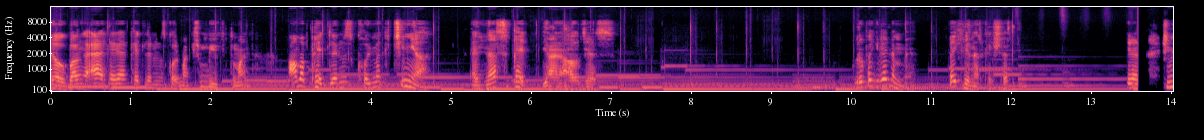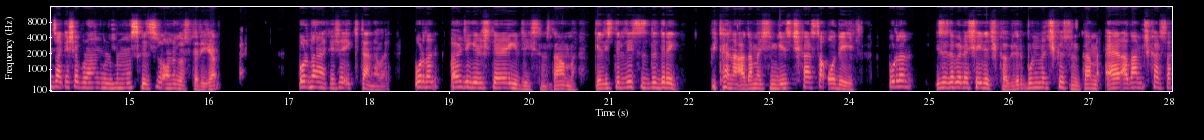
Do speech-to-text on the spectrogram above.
Yok banka erkekler petlerinizi koymak için büyük ihtimal. Ama petlerinizi koymak için ya. E nasıl pet yani alacağız? Grupa girelim mi? Bekleyin arkadaşlar. Girelim. Şimdi arkadaşlar buranın grubunun nasıl gireceğiz onu göstereceğim. Buradan arkadaşlar iki tane var. Buradan önce geliştiriciye gireceksiniz tamam mı? Geliştirici sizde direkt bir tane adama simgesi çıkarsa o değil. Buradan size böyle şey de çıkabilir. Buradan çıkıyorsunuz tamam mı? Eğer adam çıkarsa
